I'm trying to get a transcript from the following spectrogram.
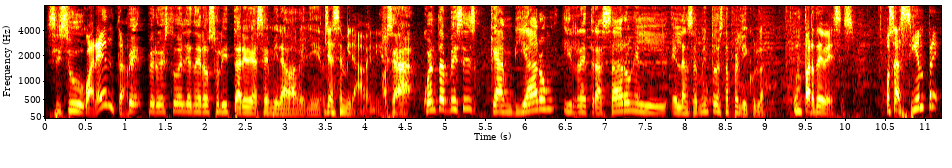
sí, su, 40. Pe, pero esto del llanero solitario ya se miraba venir. Ya se miraba venir. O sea, ¿cuántas veces cambiaron y retrasaron el, el lanzamiento de esta película? Un par de veces. O sea, siempre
